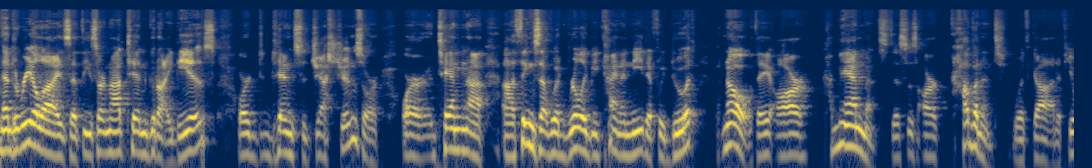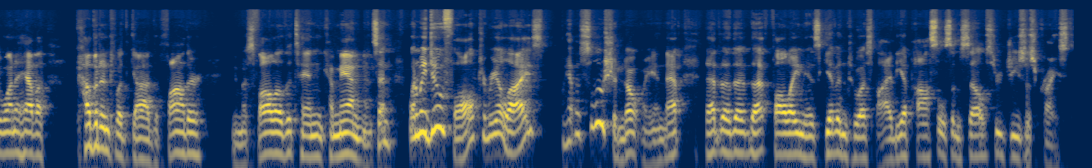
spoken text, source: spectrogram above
And to realize that these are not 10 good ideas or 10 suggestions or, or 10 uh, uh, things that would really be kind of neat if we do it. But no, they are commandments. This is our covenant with God. If you want to have a covenant with God the Father, you must follow the Ten Commandments. And when we do fall, to realize we have a solution, don't we? And that that that, that falling is given to us by the apostles themselves through Jesus Christ,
